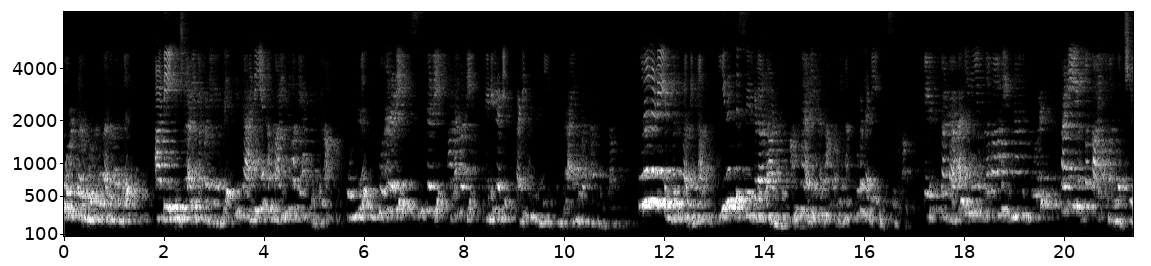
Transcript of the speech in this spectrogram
பொருள் தரும் பொழுது அது வந்து அடி என்று அழைக்கப்படுகிறது. இந்த அடியை நம்ம ஐந்து வகையாக பிரிக்கலாம். ஒன்று குரலடி சிந்தடி அளவடி நெடிலடி கடினடி என்று ஐந்து வகையாக பிரிக்கலாம். குரலடி என்பது பாத்தீங்கன்னா இரண்டு சீர்களால் ஆனது. அந்த அடியில தான் பாத்தீங்கன்னா குரலடி என்று சொல்லலாம். எடுத்துக்காட்டாக இனிய உணவாக இன்னாத குரல் கடியிருப்ப காய்க்கு வந்தச்சு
